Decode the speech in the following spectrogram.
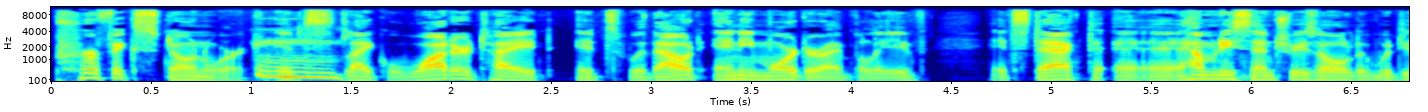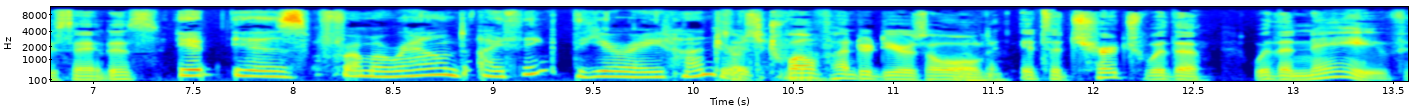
perfect stonework. Mm. It's like watertight. It's without any mortar, I believe. It's stacked. Uh, uh, how many centuries old would you say it is? It is from around, I think, the year 800. So it's twelve hundred years old. It's a church with a with a nave,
